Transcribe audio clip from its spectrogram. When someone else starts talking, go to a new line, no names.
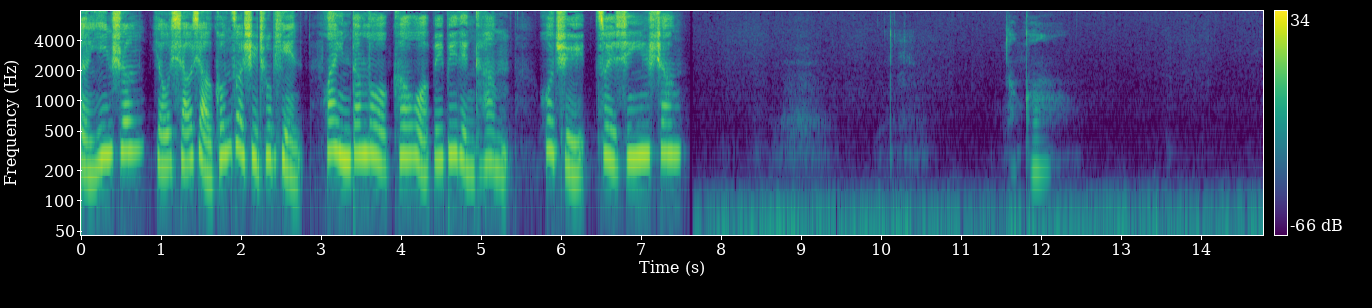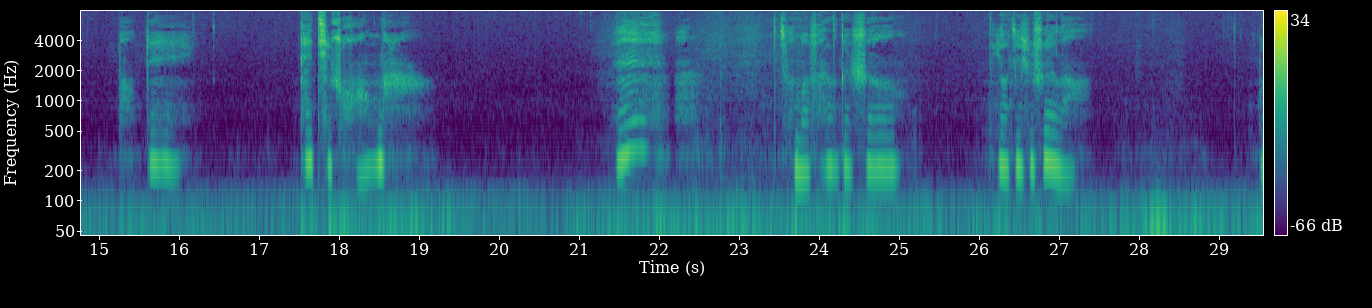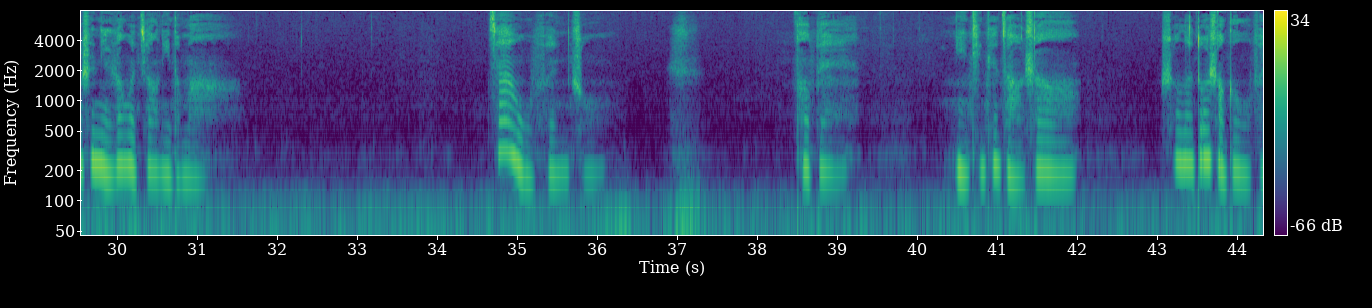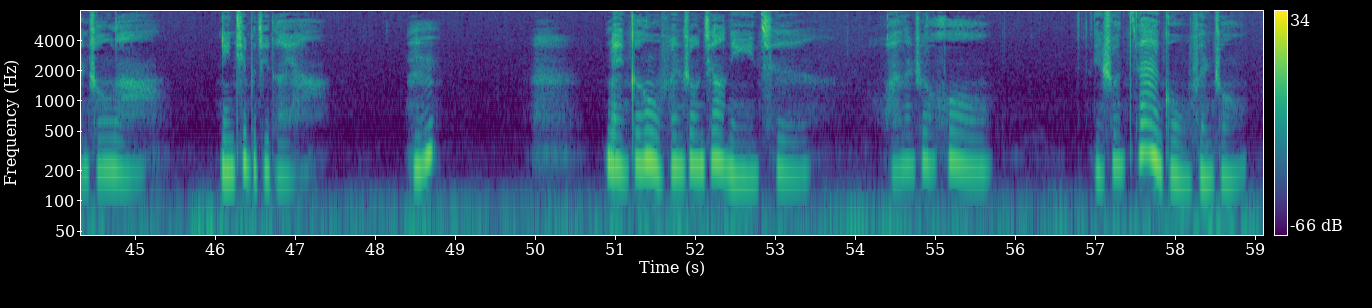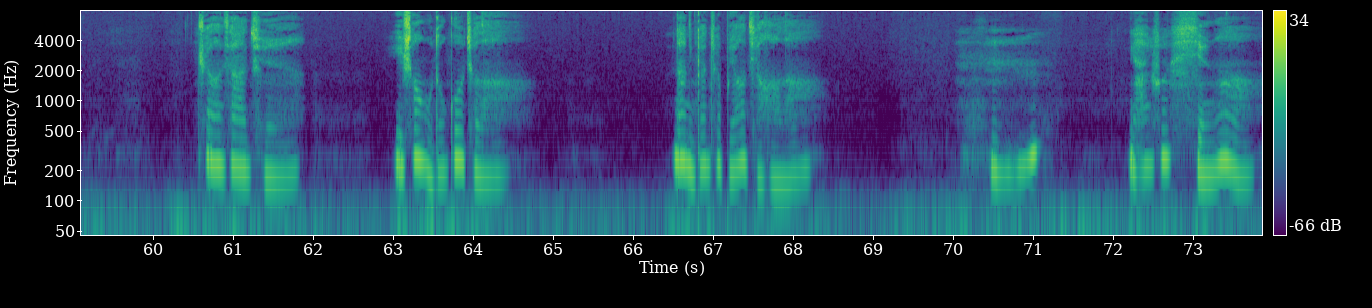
本音声由小小工作室出品，欢迎登录科我 bb 点 com 获取最新音声。
老公，宝贝，该起床啦！哎，怎么翻了个身？要继续睡了？不是你让我叫你的吗？再五分钟，宝贝，你今天早上说了多少个五分钟了？你记不记得呀？嗯？每隔五分钟叫你一次，完了之后，你说再过五分钟。这样下去，一上午都过去了。那你干脆不要起好了。嗯，你还说行啊？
